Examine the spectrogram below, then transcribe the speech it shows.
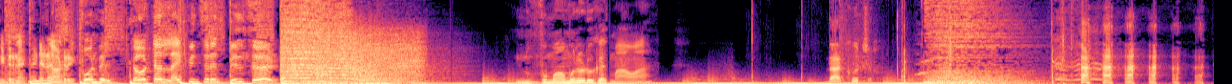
Internet. Laundry. Phone bill. Total life insurance bill sir. నువ్వు మామూలుడు కదా. మావా? దా కూర్చో.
